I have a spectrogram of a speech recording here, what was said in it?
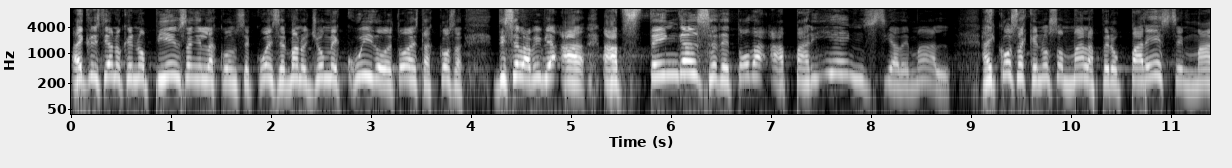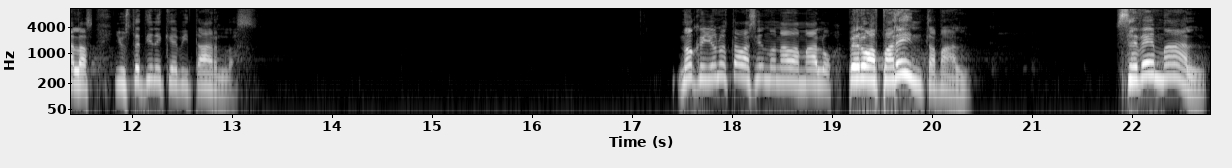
Hay cristianos que no piensan en las consecuencias. Hermano, yo me cuido de todas estas cosas. Dice la Biblia, absténganse de toda apariencia de mal. Hay cosas que no son malas, pero parecen malas y usted tiene que evitarlas. No, que yo no estaba haciendo nada malo, pero aparenta mal. Se ve mal.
